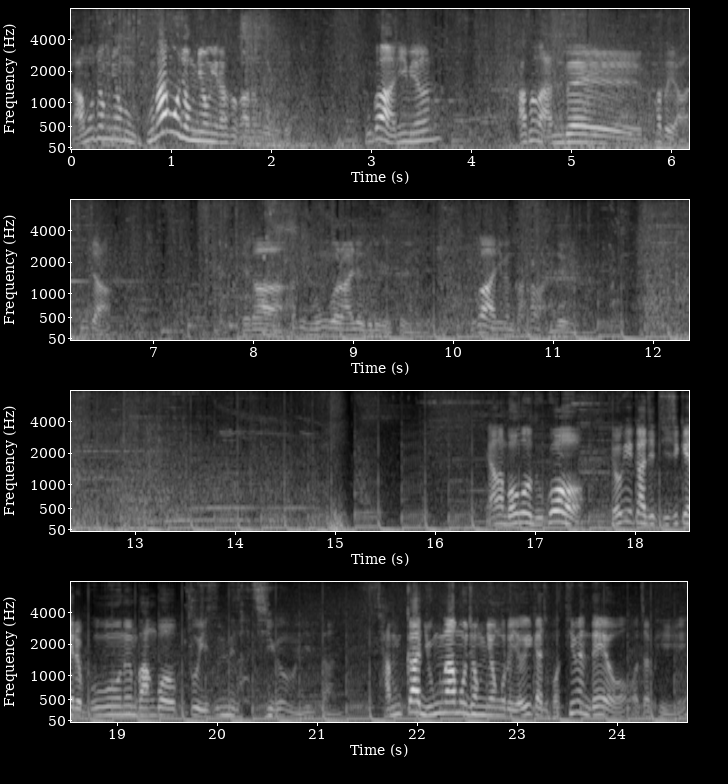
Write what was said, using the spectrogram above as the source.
나무 정령은 구나무 정령이라서 가는 거거든. 구가 아니면 가선 안 될 카드야 진짜. 제가 아주 좋은 걸 알려드리고 있어요 이제. 구가 아니면 가선 안 돼요 이거. 양은 먹어두고 여기까지 뒤집개를 보는 방법도 있습니다 지금은 일단. 잠깐 육나무 정령으로 여기까지 버티면 돼요 어차피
